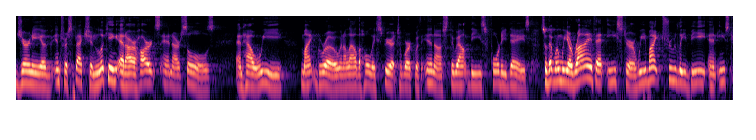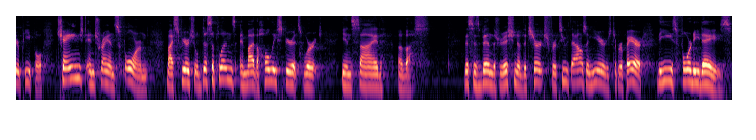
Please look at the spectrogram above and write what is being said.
journey of introspection, looking at our hearts and our souls and how we might grow and allow the Holy Spirit to work within us throughout these 40 days, so that when we arrive at Easter, we might truly be an Easter people, changed and transformed by spiritual disciplines and by the Holy Spirit's work inside of us. This has been the tradition of the church for 2,000 years to prepare these 40 days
